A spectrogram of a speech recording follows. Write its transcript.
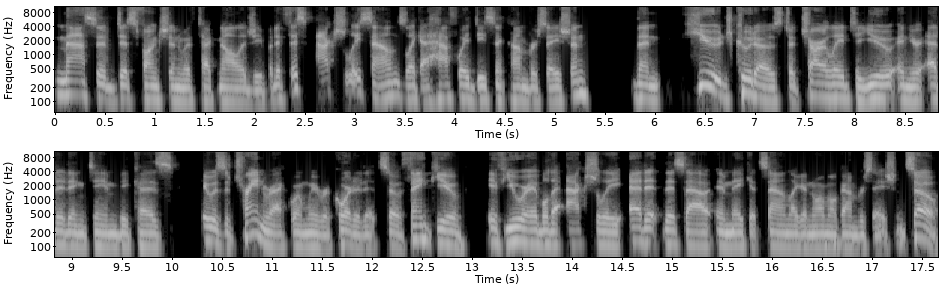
massive dysfunction with technology. But if this actually sounds like a halfway decent conversation then huge kudos to charlie to you and your editing team because it was a train wreck when we recorded it. So thank you if you were able to actually edit this out and make it sound like a normal conversation. So,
